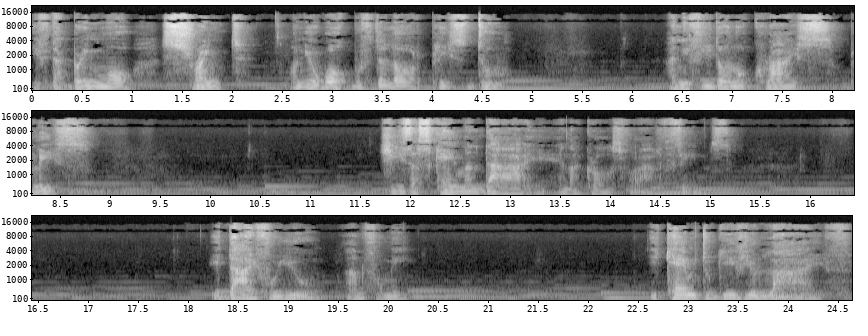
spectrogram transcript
If that bring more strength on your walk with the Lord, please do. And if you don't know Christ, please. Jesus came and died on a cross for our sins. He died for you and for me. He came to give you life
